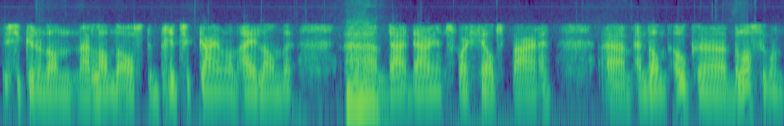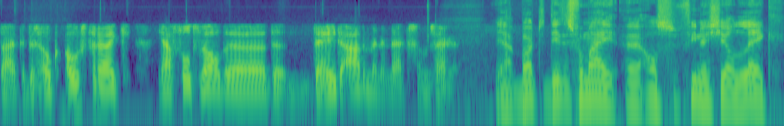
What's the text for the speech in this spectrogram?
Dus die kunnen dan naar landen als de Britse Cayman-eilanden uh, daar, daar in zwart geld sparen. Um, en dan ook belasting ontduiken. Dus ook Oostenrijk ja, voelt wel de, de, de hete adem in de nek, zou ik zeggen. Ja, Bart, dit is voor mij als financieel leek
